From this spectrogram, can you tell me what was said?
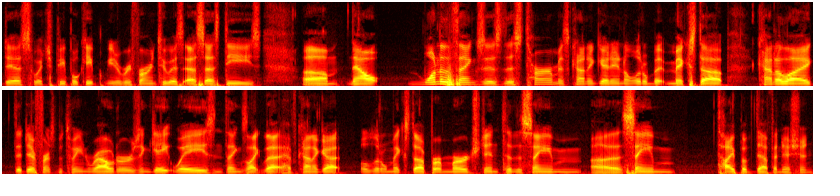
disks, which people keep you know, referring to as SSDs. Um, now, one of the things is this term is kind of getting a little bit mixed up, kind of like the difference between routers and gateways and things like that have kind of got a little mixed up or merged into the same uh, same type of definition.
